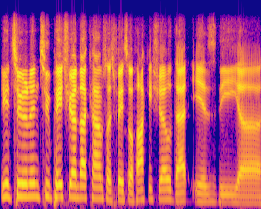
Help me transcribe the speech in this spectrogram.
you can tune into patreon.com slash face off hockey show. That is the uh,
